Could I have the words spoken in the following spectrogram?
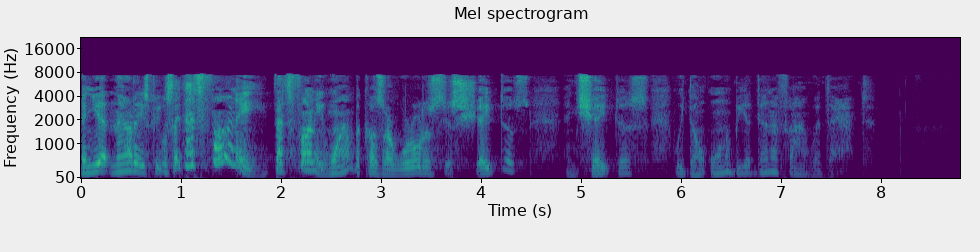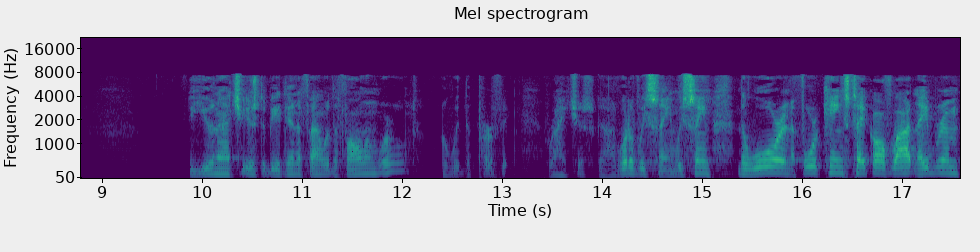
And yet nowadays people say, that's funny. That's funny. Why? Because our world has just shaped us and shaped us. We don't want to be identified with that. Do you and I choose to be identified with the fallen world or with the perfect righteous God. What have we seen? We've seen the war and the four kings take off Lot and Abram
